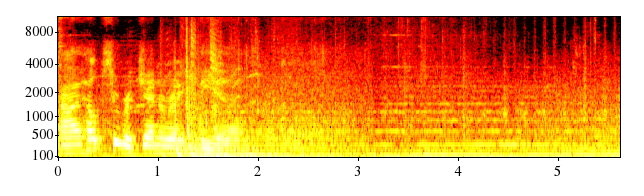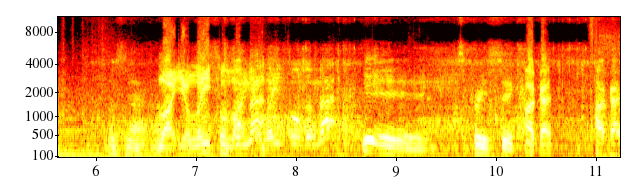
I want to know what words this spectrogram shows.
Uh, it helps you regenerate the, uh... What's that? Uh, Like you're lethal than Like that? lethal than that? Yeah, it's pretty sick. Okay. Okay.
